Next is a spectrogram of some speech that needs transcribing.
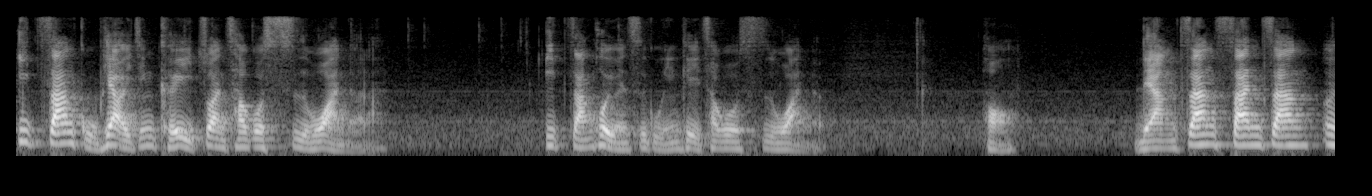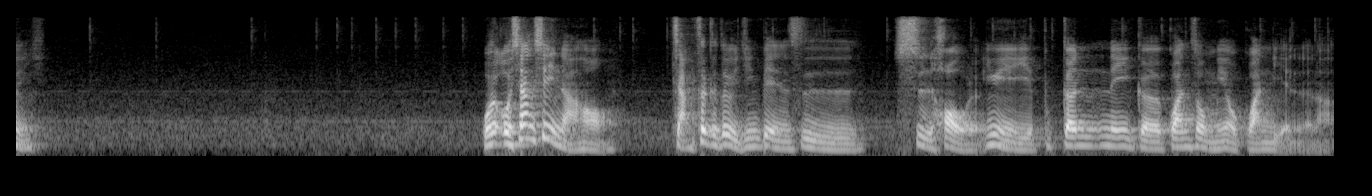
一张股票已经可以赚超过四万了啦，一张会员持股已经可以超过四万了。好，两张、三张，嗯，我我相信啊，吼。讲这个都已经变成是事后了，因为也不跟那个观众没有关联了啦。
